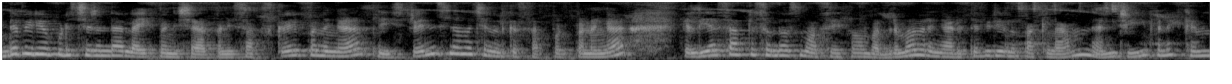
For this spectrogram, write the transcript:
இந்த வீடியோ பிடிச்சிருந்தா லைக் பண்ணி ஷேர் பண்ணி சப்ஸ்கிரைப் பண்ணுங்கள் ப்ளீஸ் ஃப்ரெண்ட்ஸ் நம்ம சேனலுக்கு சப்போர்ட் பண்ணுங்கள் ஹெல்தியாக சாப்பிட்டு சந்தோஷமாக சேஃபாக பத்திரமா வருங்க. அடுத்த வீடியோவில் பார்க்கலாம். நன்றி வணக்கம்.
